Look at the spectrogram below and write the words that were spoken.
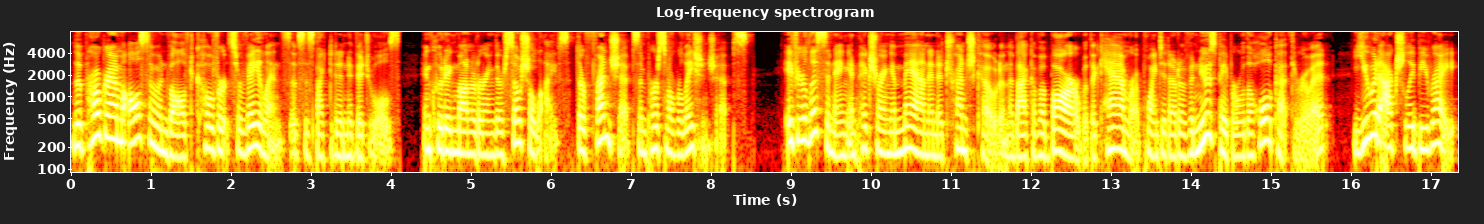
The program also involved covert surveillance of suspected individuals, including monitoring their social lives, their friendships, and personal relationships. If you're listening and picturing a man in a trench coat in the back of a bar with a camera pointed out of a newspaper with a hole cut through it, you would actually be right.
